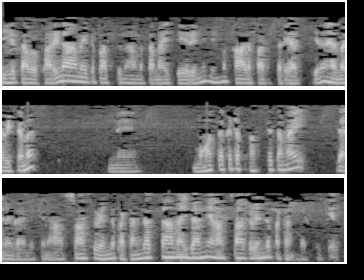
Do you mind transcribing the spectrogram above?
සිහිය තව පරිණාමයටපත් වුණාම තමයි තේරෙන්නේ මෙන්න කාලපරතරයක් කියන හැම විටම මේ මොහොතකට පස්සේ තමයි දැනගන්නේ. කියන ආස්වාස වෙන්න පටන් ගත්තාමයි දන්නේ ආස්වාස වෙන්න පටන් ගත්තා කියලා.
